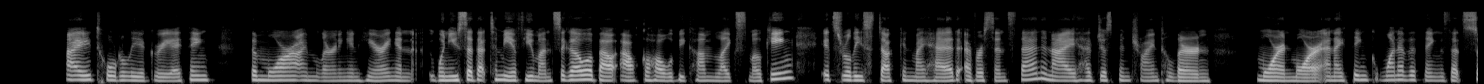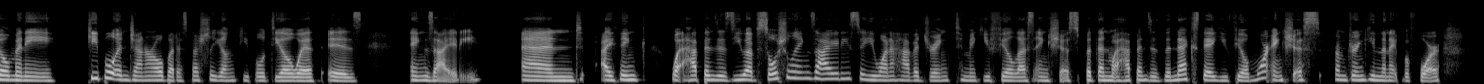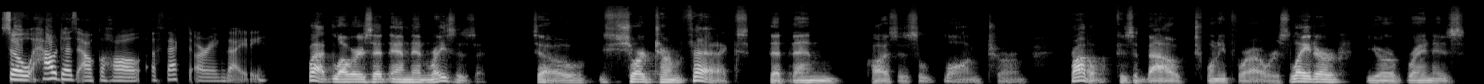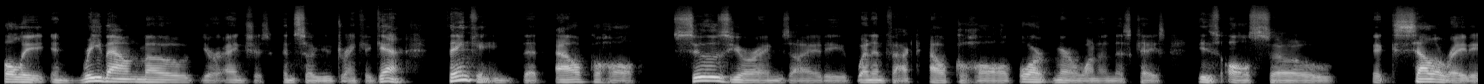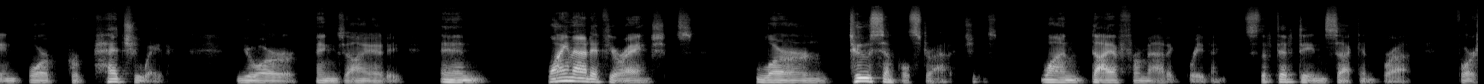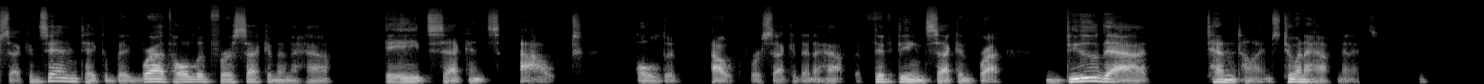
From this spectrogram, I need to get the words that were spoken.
I totally agree. I think the more I'm learning and hearing, and when you said that to me a few months ago about alcohol will become like smoking, it's really stuck in my head ever since then. And I have just been trying to learn more and more. And I think one of the things that so many people in general, but especially young people, deal with is anxiety. And I think what happens is you have social anxiety. So you want to have a drink to make you feel less anxious. But then what happens is the next day you feel more anxious from drinking the night before. So, how does alcohol affect our anxiety? Well, it lowers it and then raises it. So, short term fix that then causes long term problem because about 24 hours later, your brain is fully in rebound mode, you're anxious, and so you drink again thinking that alcohol soothes your anxiety when in fact alcohol or marijuana in this case is also accelerating or perpetuating your anxiety. And why not, if you're anxious, learn two simple strategies? One, diaphragmatic breathing. It's the 15 second breath. Four seconds in, take a big breath, hold it for a second and a half, eight seconds out. Hold it out for a second and a half, the 15 second breath. Do that 10 times, two and a half minutes.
